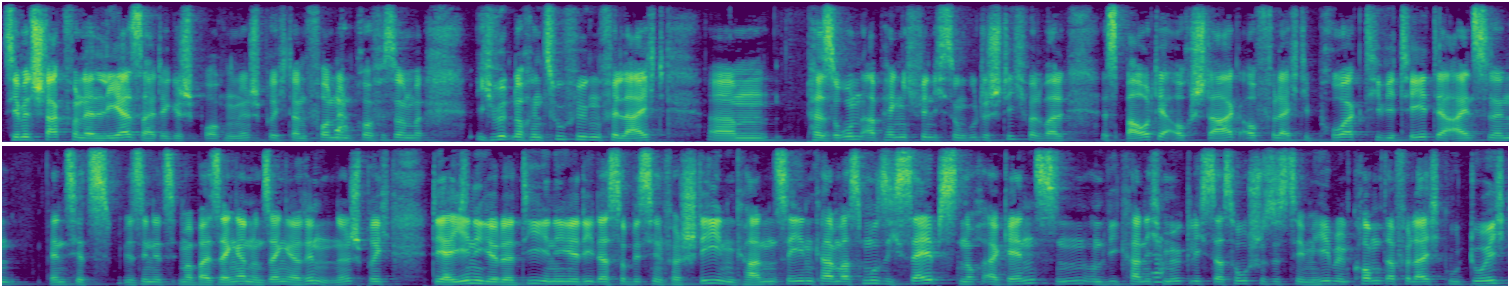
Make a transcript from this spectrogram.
Sie haben jetzt stark von der Lehrseite gesprochen, ne? sprich dann von ja. den Professoren. Ich würde noch hinzufügen, vielleicht ähm, personenabhängig finde ich so ein gutes Stichwort, weil es baut ja auch stark auf vielleicht die Proaktivität der einzelnen, wenn es jetzt, wir sind jetzt immer bei Sängern und Sängerinnen, ne? sprich derjenige oder diejenige, die das so ein bisschen verstehen kann, sehen kann, was muss ich selbst noch ergänzen und wie kann ich ja. möglichst das Hochschulsystem hebeln, kommt da vielleicht gut durch.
